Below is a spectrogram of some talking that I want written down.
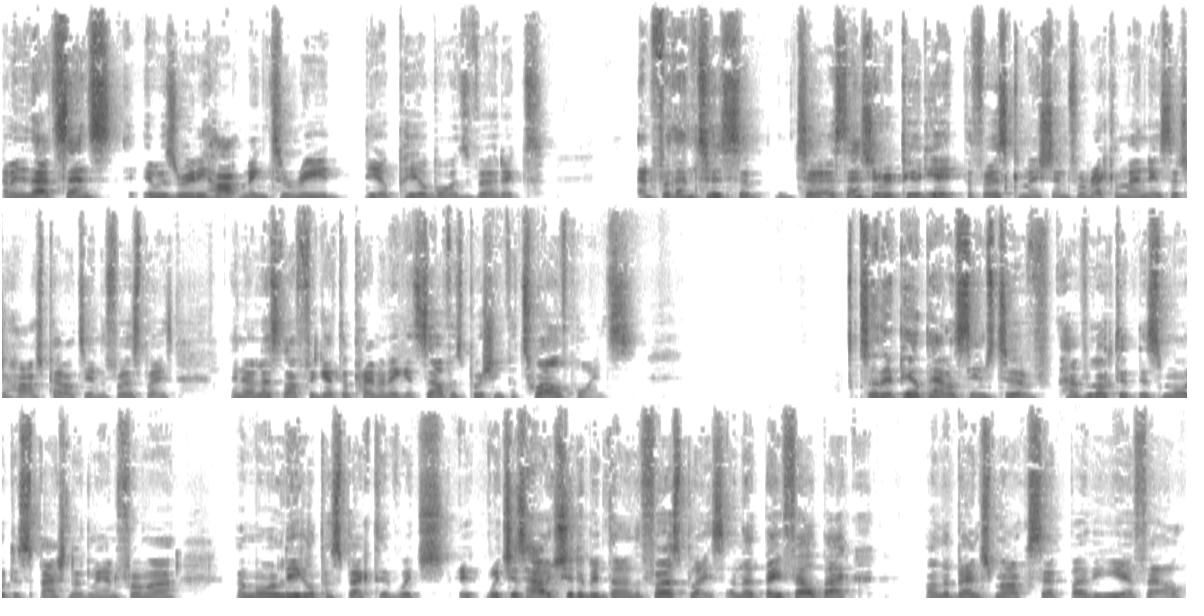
I mean, in that sense, it was really heartening to read the appeal board's verdict and for them to to essentially repudiate the first commission for recommending such a harsh penalty in the first place. You know, let's not forget the Premier League itself was pushing for 12 points. So the appeal panel seems to have, have looked at this more dispassionately and from a, a more legal perspective, which which is how it should have been done in the first place, and that they fell back on the benchmark set by the EFL.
